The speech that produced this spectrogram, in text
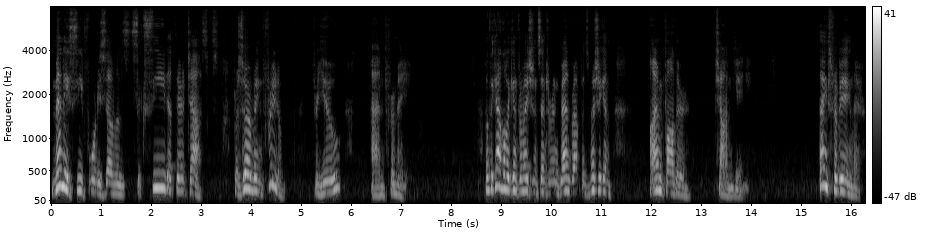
many C-47s succeed at their tasks, preserving freedom for you and for me. For the Catholic Information Center in Grand Rapids, Michigan, I'm Father John Geaney. Thanks for being there.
